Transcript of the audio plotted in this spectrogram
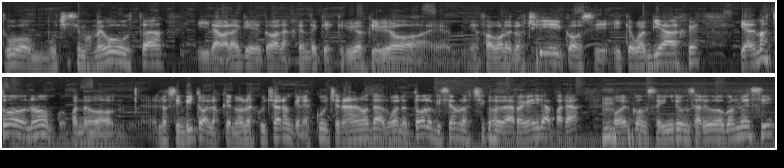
tuvo muchísimos me gusta y la verdad que toda la gente que escribió escribió eh, en favor de los chicos y, y, qué buen viaje. Y además todo, ¿no? Cuando los invito a los que no lo escucharon, que la escuchen a la nota, bueno, todo lo que hicieron los chicos de la Regueira para mm. poder conseguir un saludo con Messi.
